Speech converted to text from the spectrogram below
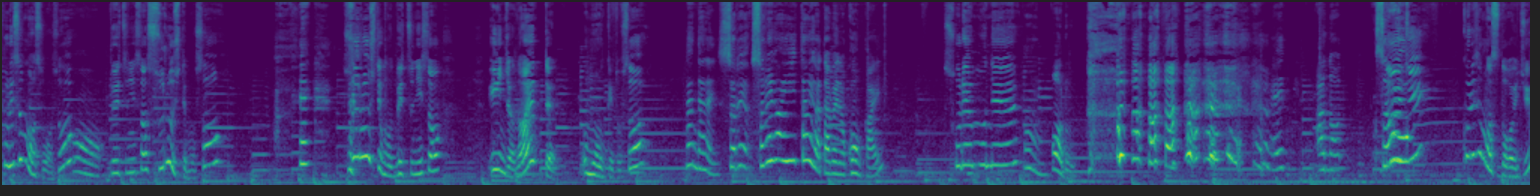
クリスマスはさうん。別にさスルーしてもさ スルーしても別にさいいんじゃないって思うけどさ。なんだなそれそれが言いたいがための今回？それもねうん。ある。えあのそ大れマス大事？い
